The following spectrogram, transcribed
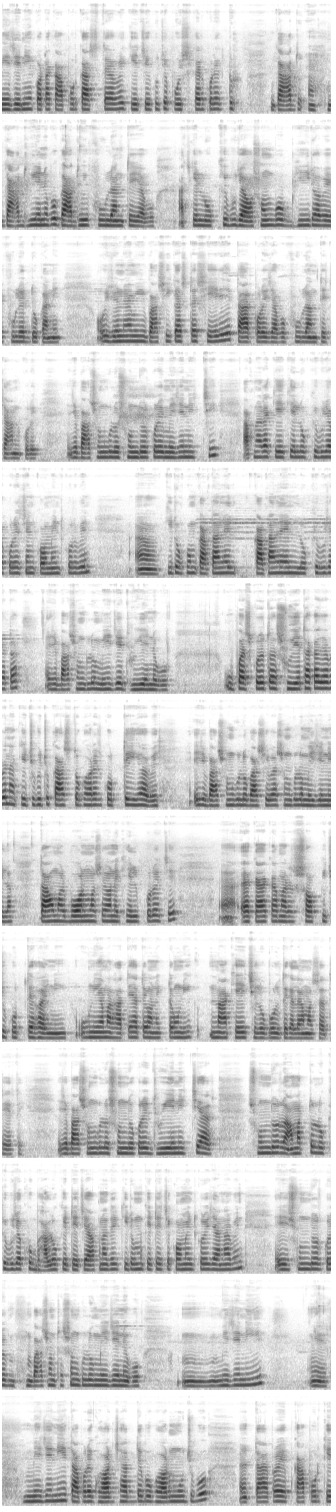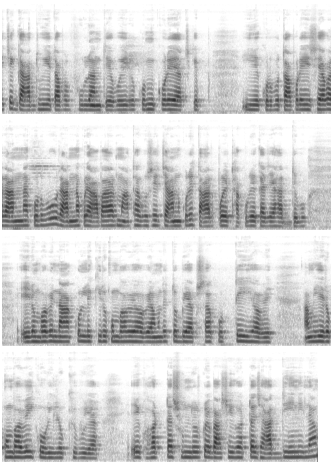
মেজে নিয়ে কটা কাপড় কাচতে হবে, কেচে কুচে পরিষ্কার করে একটু গা গা ধুয়ে নেব গা ধুয়ে ফুল আনতে যাব। আজকে লক্ষ্মী পূজা, অসম্ভব ভিড় হবে ফুলের দোকানে। ওই জন্য আমি বাসি কাজটা সেরে তারপরে যাব ফুল আনতে চান করে। যে বাসনগুলো সুন্দর করে মেজে নিচ্ছি। আপনারা কে কে লক্ষ্মী পূজা করেছেন কমেন্ট করবেন। কীরকম কাটালেন কাটালেন লক্ষ্মী পূজাটা? এই যে বাসনগুলো মেজে ধুয়ে নেব। উপাস করে তো আর শুয়ে থাকা যাবে না, কিছু কিছু কাজ তো ঘরের করতেই হবে। এই যে বাসনগুলো, বাসি বাসনগুলো মেজে নিলাম। তাও আমার বর মশাই অনেক হেল্প করেছে। একা একা আমার সব কিছু করতে হয়নি। উনি আমার হাতে হাতে অনেকটা উনি না খেয়েছিল বলতে গেলে আমার সাথে সাথে। এই যে বাসনগুলো সুন্দর করে ধুয়ে নিচ্ছি আর সুন্দর আমার তো লক্ষ্মী পূজা খুব ভালো কেটেছে। আপনাদের কীরকম কেটেছে কমেন্ট করে জানাবেন। এই সুন্দর করে বাসন টাসনগুলো মেজে নেব। মেজে নিয়ে মেজে নিয়ে তারপরে ঘর ঝাড় দেবো, ঘর মুছবো। তারপরে কাপড় কেচে গা ধুয়ে তারপর ফুল আনতে যাব। এরকমই করে আজকে ইয়ে করব, তারপরে এসে আবার রান্না করব, রান্না করে আবার মাথা ঘষে চান করে তারপরে ঠাকুরের কাজে হাত দেবো। এরমভাবে না করলে কীরকমভাবে হবে? আমাদের তো ব্যবসা করতেই হবে। আমি এরকমভাবেই করি লক্ষ্মী পূজা। এই ঘরটা সুন্দর করে বাসি ঘরটা ঝাড় দিয়ে নিলাম।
